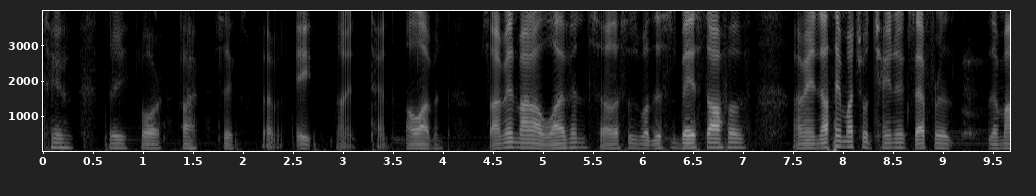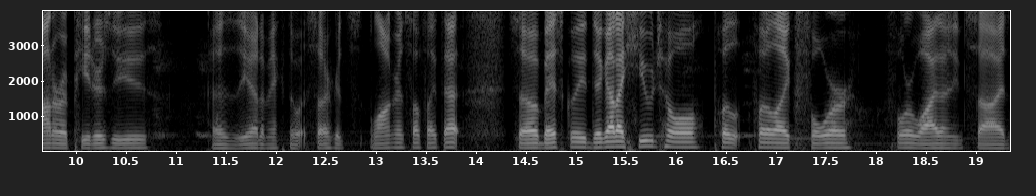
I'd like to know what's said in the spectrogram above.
two, three, four, five, six, seven, eight, 9, 10, 11. So I'm in mine 11, so this is what this is based off of. I mean, nothing much will change except for the amount of repeaters you use, because you got to make the circuits longer and stuff like that. So basically, dig out a huge hole, put put like four four wide on each side.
